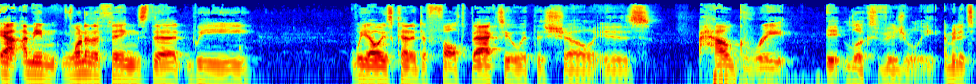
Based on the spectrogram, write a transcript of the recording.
Yeah, I mean, one of the things that we we always kind of default back to with this show is how great it looks visually. I mean, it's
